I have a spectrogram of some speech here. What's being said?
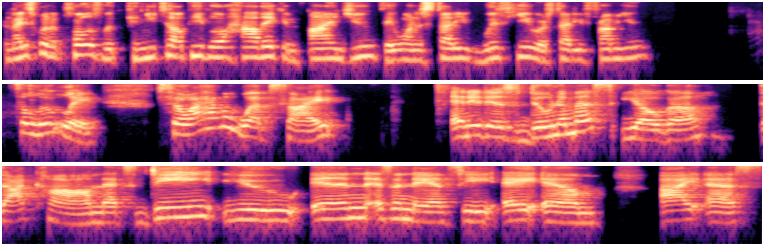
and I just want to close with can you tell people how they can find you if they want to study with you or study from you? Absolutely. So I have a website and it is dunamisyoga.com. That's D U N as a Nancy, A M I S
